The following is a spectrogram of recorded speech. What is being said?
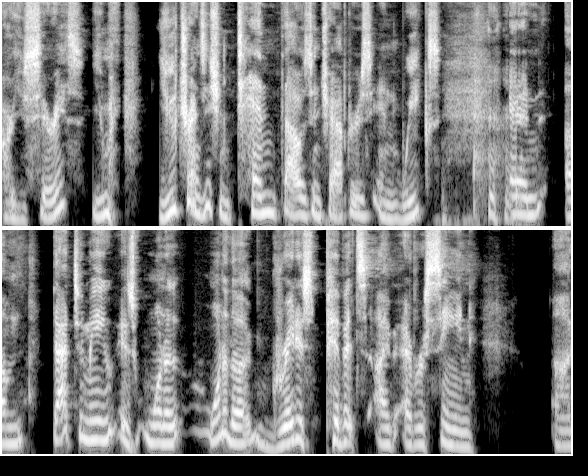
are you serious? You you transition ten thousand chapters in weeks, and um, that to me is one of one of the greatest pivots I've ever seen uh,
